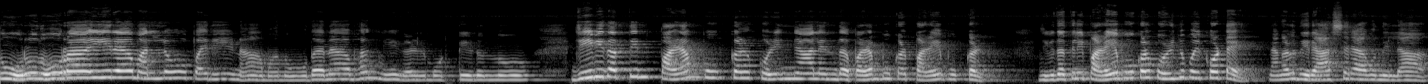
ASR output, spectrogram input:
നൂറു നൂറായിരമല്ലോ പരിണാമ നൂതന ഭംഗികൾ മുട്ടിടുന്നു. ജീവിതത്തിൻ പഴം പൂക്കൾ കൊഴിഞ്ഞാൽ എന്ത്? പഴം പൂക്കൾ പഴയ പൂക്കൾ. ജീവിതത്തിൽ ഈ പഴയ പൂക്കൾ കൊഴിഞ്ഞു പോയിക്കോട്ടെ. ഞങ്ങൾ നിരാശരാകുന്നില്ല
